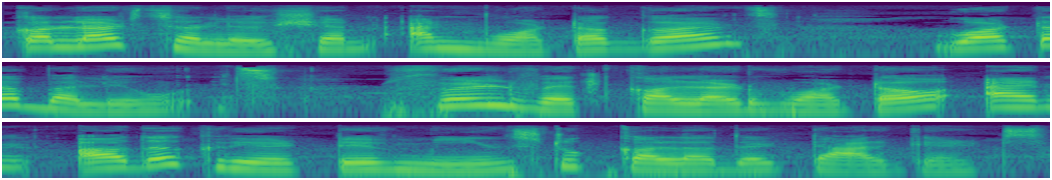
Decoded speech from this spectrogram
colored solution, and water guns water balloons filled with colored water and other creative means to color the targets.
